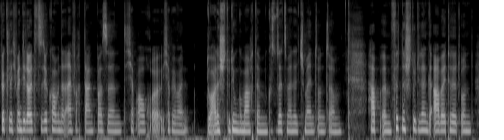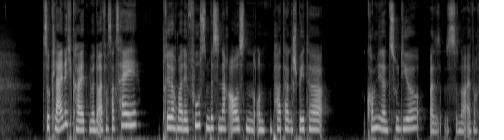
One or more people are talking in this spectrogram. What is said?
Wirklich, wenn die Leute zu dir kommen dann einfach dankbar sind. Ich habe auch, äh, ich habe ja mein duales Studium gemacht im Gesundheitsmanagement und ähm, habe im Fitnessstudio dann gearbeitet und so Kleinigkeiten, wenn du einfach sagst, hey, dreh doch mal den Fuß ein bisschen nach außen und ein paar Tage später kommen die dann zu dir, also es ist so eine einfach,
